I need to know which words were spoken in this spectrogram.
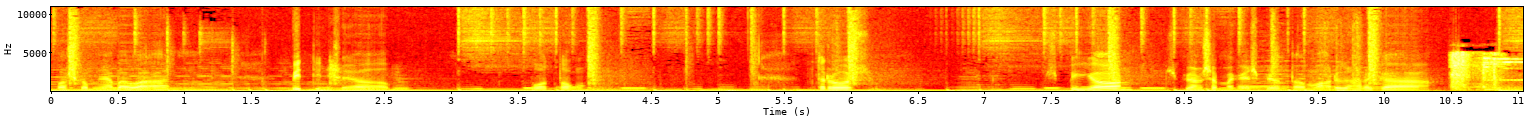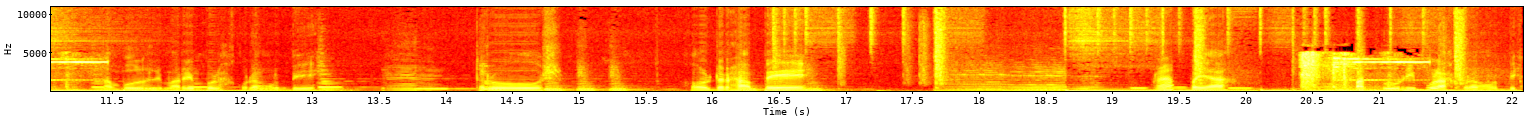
poskomnya bawaan bit ini saya potong. Terus spion spion saya pakai spion Tomo dengan harga 65.000 lah kurang lebih terus holder HP berapa ya? 40.000 lah kurang lebih.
